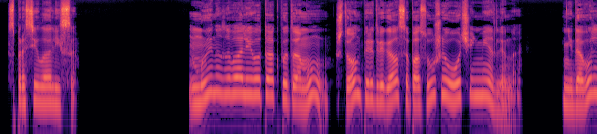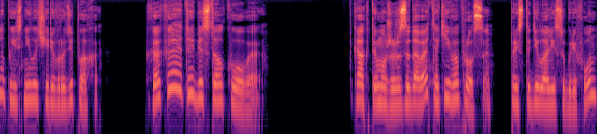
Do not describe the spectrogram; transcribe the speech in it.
— спросила Алиса. «Мы называли его так потому, что он передвигался по суше очень медленно», — недовольно пояснила черевродипаха. «Какая ты бестолковая!» «Как ты можешь задавать такие вопросы?» — пристыдил Алису Грифон,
